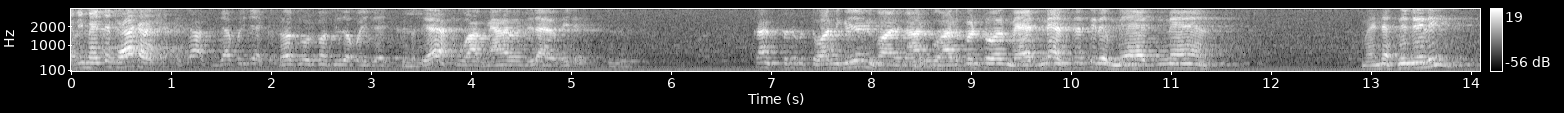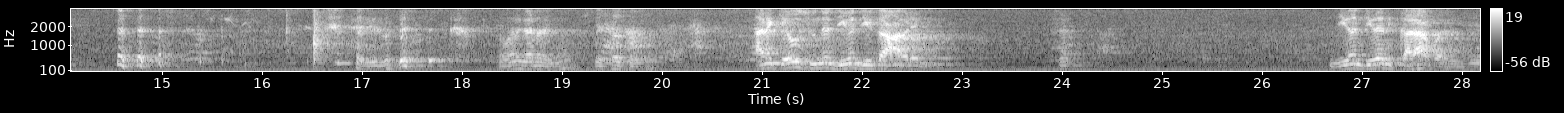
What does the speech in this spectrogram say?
એની મેતે થયા કરે છે. જુદા પડી જાય ઘર જુદા પડી જાય. છે આ જ્ઞાન આવે આવે થઈ જાય. કારણ પછી ટોર નીકળી જાય ને ગાળ પણ ટોર madness જતી રહે, madness. Madness ની? જોયેલી? અને કેવું સુંદર જીવન જીવતા આવડે. જીવન જીવન કળા પડે છે.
